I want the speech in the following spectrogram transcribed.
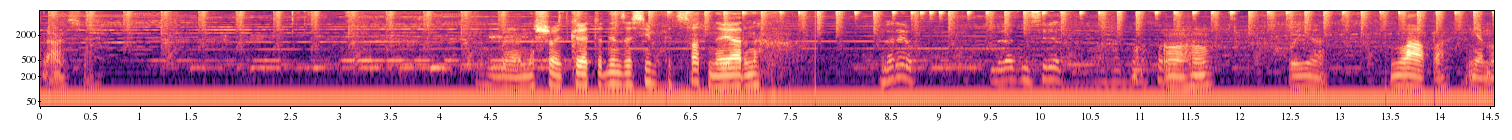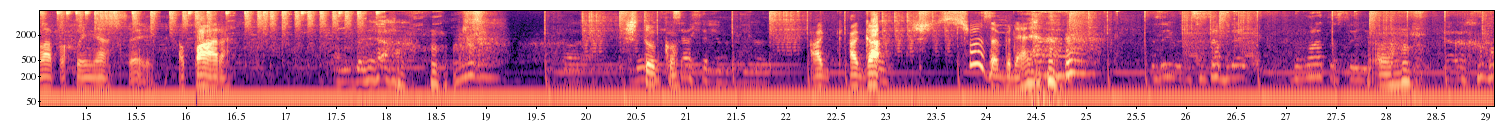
Трансфер. Бля, ну що, відкрити один за 7500, наверно. Дарив не серйозно. Ага. Хуя. Млапа. Не, млапа хуйня, це опара. Бля. Штуку. Ага. Що за бля? Це за- блядь, до ворота стоїть. Я хому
